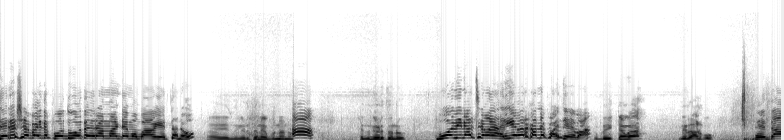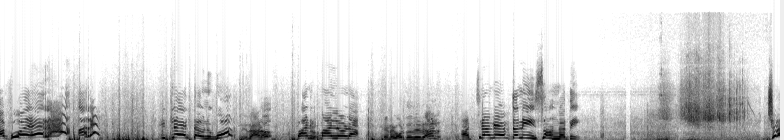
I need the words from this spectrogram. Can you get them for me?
జర్రసేపు అయితే పొద్దు పోతుంది రమ్మంటే ఏమో బాగా చేస్తాను. ఎందుకు ఇడుతున్నావు ఇప్పుడు నన్ను? ఎందుకు ఇడుతున్నావు? బోధి నచ్చిన వాళ్ళు అరిగే వరకన్నా పని చేయవా? ఇప్పుడు ఇచ్చినావుగా? నేను రాను పో. దాపో ఇట్లా ఎత్తావు నువ్వు రాను. పనికి మాలోడా ఎండ కొడుతుంది రాను. వచ్చినాక చెప్తాను ఈ సంగతి. చో!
